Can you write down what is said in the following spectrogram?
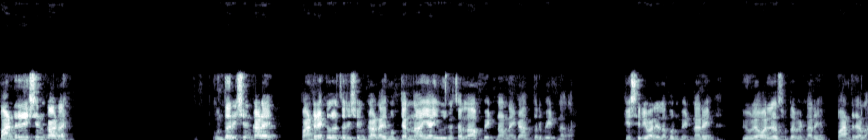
पांढरे रेशन कार्ड आहे. कोणतं रेशन कार्ड आहे? पांढऱ्या कलरचं रेशन कार्ड आहे. मग त्यांना या योजनेचा लाभ भेटणार नाही का? तर भेटणार आहे. केसरीवाल्याला पण भेटणार आहे. पिवळ्यावाल्याला सुद्धा भेटणार आहे. पांढऱ्याला.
